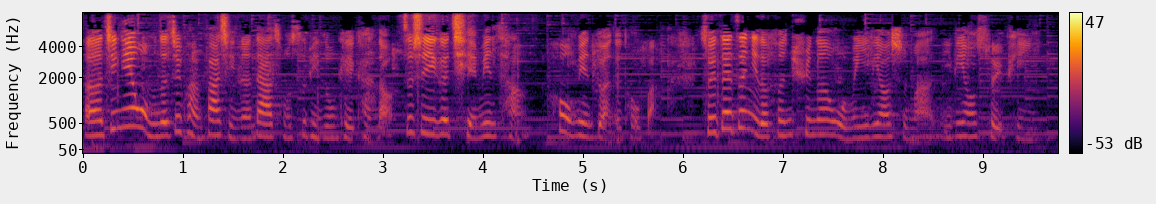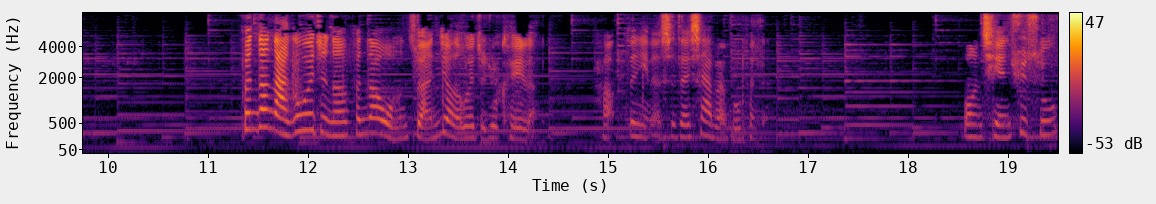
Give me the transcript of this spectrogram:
呃，今天我们的这款发型呢，大家从视频中可以看到，这是一个前面长。后面短的头发，所以在这里的分区呢，我们一定要什么？一定要水平。分到哪个位置呢？分到我们转角的位置就可以了。好，这里呢是在下半部分的，往前去梳，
